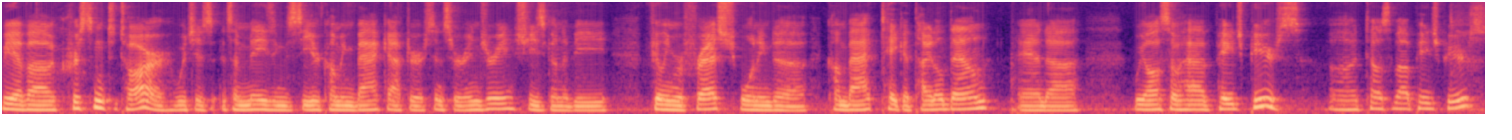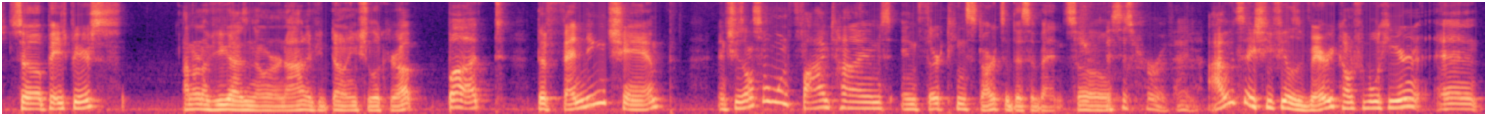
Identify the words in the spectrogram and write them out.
we have uh, Kristin Tattar, which is it's amazing to see her coming back after since her injury. She's gonna be feeling refreshed, wanting to come back, take a title down, and uh, we also have Paige Pierce. Uh, tell us about Paige Pierce. So Paige Pierce, I don't know if you guys know her or not. If you don't, you should look her up. But defending champ, and she's also won five times in 13 starts at this event. So This is her event. I would say she feels very comfortable here, and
